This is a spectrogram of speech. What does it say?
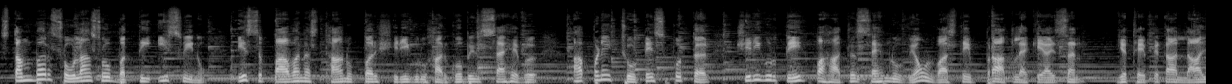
ਸਤੰਬਰ 1632 ਈਸਵੀ ਨੂੰ ਇਸ ਪਾਵਨ ਸਥਾਨ ਉੱਪਰ ਸ੍ਰੀ ਗੁਰੂ ਹਰਗੋਬਿੰਦ ਸਾਹਿਬ ਆਪਣੇ ਛੋਟੇ ਸੁਪੁੱਤਰ ਸ੍ਰੀ ਗੁਰੂ ਤੇਗ ਬਹਾਦਰ ਸਾਹਿਬ ਨੂੰ ਵਿਆਹਣ ਵਾਸਤੇ ਬਰਾਤ ਲੈ ਕੇ ਆਏ ਸਨ, ਜਿੱਥੇ ਪਿਤਾ ਲਾਲ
